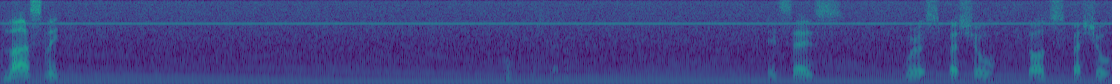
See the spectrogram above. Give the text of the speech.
And lastly, oh, it says we're a special, God's special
